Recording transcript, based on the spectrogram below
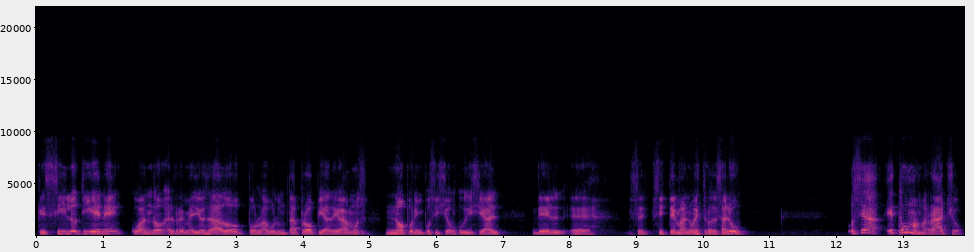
que sí lo tiene cuando el remedio es dado por la voluntad propia, digamos, no por imposición judicial del eh, sistema nuestro de salud. O sea, es todo un mamarracho,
